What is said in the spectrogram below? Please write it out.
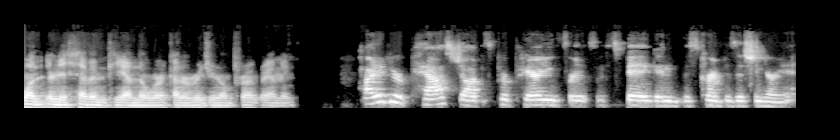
1.37 p.m. to work on original programming. How did your past jobs prepare you for this big and this current position you're in?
